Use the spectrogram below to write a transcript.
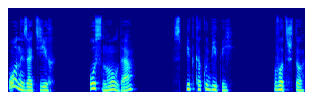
Он и затих. Уснул, да? Спит, как убитый. Вот что.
